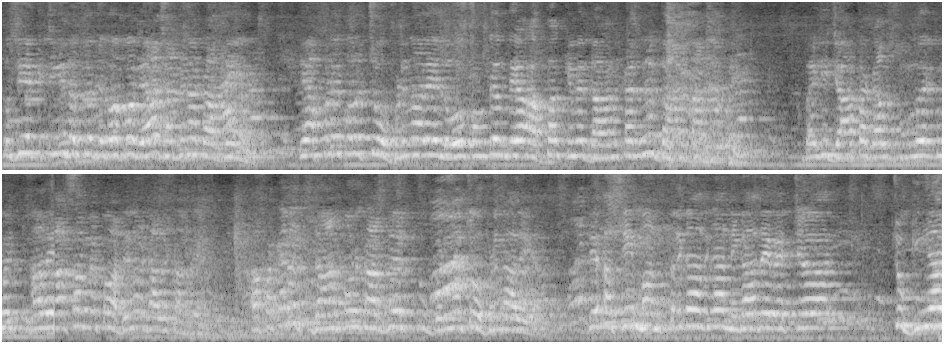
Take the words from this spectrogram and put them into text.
ਤੁਸੀਂ ਇੱਕ ਚੀਜ਼ ਦੱਸੋ, ਜਦੋਂ ਆਪਾਂ ਵਿਆਹ ਛੱਡਣਾ ਕਰਦੇ ਆ ਤੇ ਆਪਣੇ ਕੋਲ ਝੋਪੜੀਆਂ ਵਾਲੇ ਲੋਕ ਆਉਂਦੇ ਹੁੰਦੇ ਆ, ਆਪਾਂ ਕਿਵੇਂ ਦਾਨ ਕਰਦੇ ਨੇ ਦਾਨ ਕਰਦੇ ਭਾਈ। ਬਾਈ ਜੀ ਜਾਂ ਤਾਂ ਗੱਲ ਸੁਣ ਲਓ ਇੱਕ ਮਿੰਟ। ਸਾਰੇ ਸਾਹਿਬ ਮੈਂ ਤੁਹਾਡੇ ਨਾਲ ਗੱਲ ਕਰ ਰਿਹਾ। ਆਪਾਂ ਕਹਿੰਦੇ ਦਾਨ ਪੁੰਨ ਕਰਦੇ ਝੁੱਗੜੀਆਂ ਝੋਪੜੀਆਂ ਵਾਲੇ ਆ। ਤੇ ਅਸੀਂ ਮੰਤਰੀਆਂ ਦੀਆਂ ਨਿਗਾਹ ਦੇ ਵਿੱਚ ਝੁੱਗੀਆਂ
